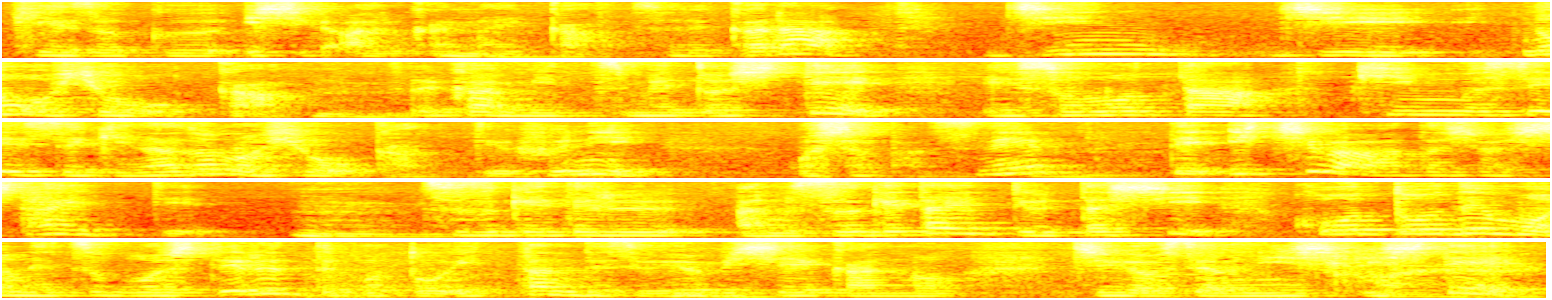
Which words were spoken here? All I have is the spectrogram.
継続意思があるかないか。それから人事の評価。それから3つ目としてその他勤務成績などの評価っていうふうにおっしゃったんですね、うん、で1は私はしたいって続けてる、あの続けたいって言ったし口頭でも熱望してるってことを言ったんですよ。予備自衛官の重要性を認識して、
